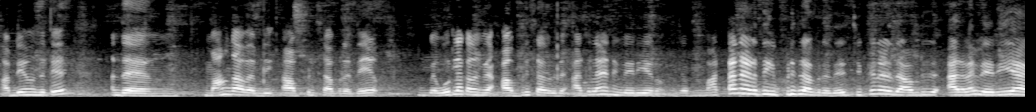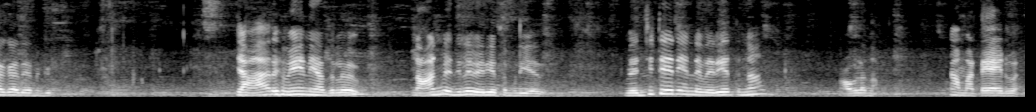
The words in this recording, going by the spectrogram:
அப்படியே வந்துட்டு அந்த மாங்காவை அப்படி அப்படி சாப்பிட்றது. இந்த உருளைக்கிழங்கு அப்படி சாப்பிட்றது. அதெல்லாம் எனக்கு வெறியேறும். இந்த மட்டன் எடுத்து இப்படி சாப்பிட்றது சிக்கன் எடுத்து அப்படி அதெல்லாம் வெறியே ஆகாது எனக்கு. யாருமே நீ அதில் நான்வெஜ்ஜில் வெறியேற்ற முடியாது. வெஜிடேரியனில் வெறியேற்றுனா அவ்வளோதான் நான் மட்டையாயிடுவேன்.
